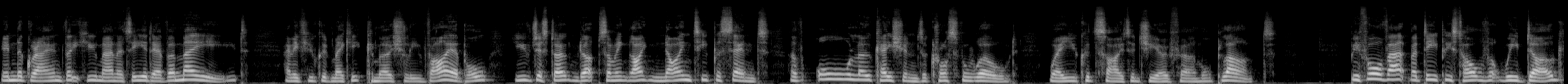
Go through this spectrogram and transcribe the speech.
in the ground that humanity had ever made. And if you could make it commercially viable, you've just opened up something like 90% of all locations across the world where you could site a geothermal plant. Before that, the deepest hole that we dug,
